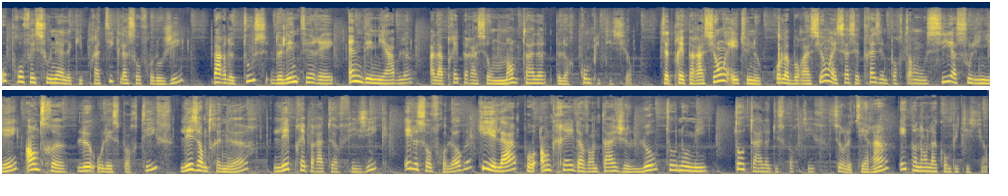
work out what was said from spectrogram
ou professionnels qui pratiquent la sophrologie parlent tous de l'intérêt indéniable à la préparation mentale de leur compétition. Cette préparation est une collaboration, et ça c'est très important aussi à souligner, entre le ou les sportifs, les entraîneurs, les préparateurs physiques et le sophrologue, qui est là pour ancrer davantage l'autonomie totale du sportif sur le terrain et pendant la compétition.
